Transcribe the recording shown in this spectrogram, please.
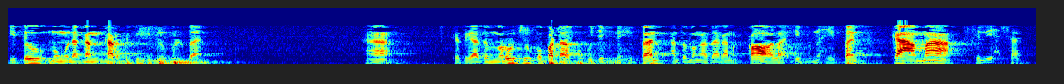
itu menggunakan tartib Ibnu Bulban. Ha? Ketika itu merujuk kepada buku Ibnu Hibban atau mengatakan qala Ibnu Hibban kama fil ihsan.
